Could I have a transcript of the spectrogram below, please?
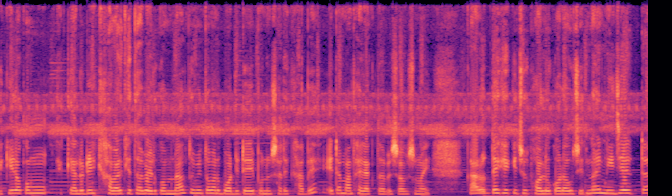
একই রকম ক্যালোরির খাবার খেতে হবে এরকম না, তুমি তোমার বডি টাইপ অনুসারে খাবে। এটা মাথায় রাখতে হবে সবসময়। কারোর দেখে কিছু ফলো করা উচিত নয়। নিজেরটা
